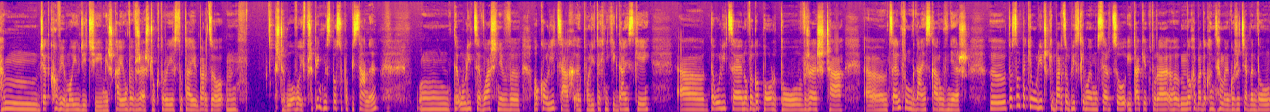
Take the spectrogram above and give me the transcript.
Hmm, dziadkowie moich dzieci mieszkają we Wrzeszczu, który jest tutaj bardzo mm, szczegółowo i w przepiękny sposób opisany. Mm, te ulice właśnie w okolicach Politechniki Gdańskiej te ulice Nowego Portu, Wrzeszcza, e, centrum Gdańska również. E, to są takie uliczki bardzo bliskie mojemu sercu i takie, które e, no, chyba do końca mojego życia będą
